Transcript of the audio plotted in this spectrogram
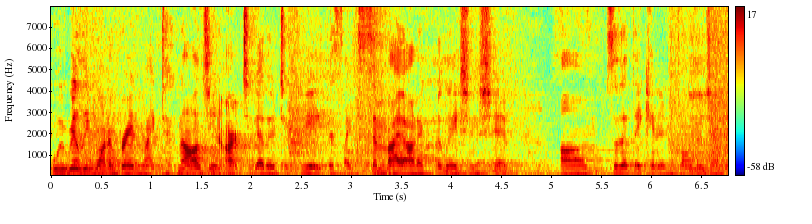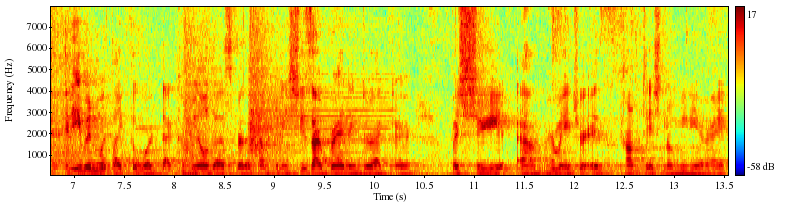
we really want to bring like technology and art together to create this like symbiotic relationship um, so that they can inform each other and even with like the work that camille does for the company she's our branding director but she um, her major is computational media right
